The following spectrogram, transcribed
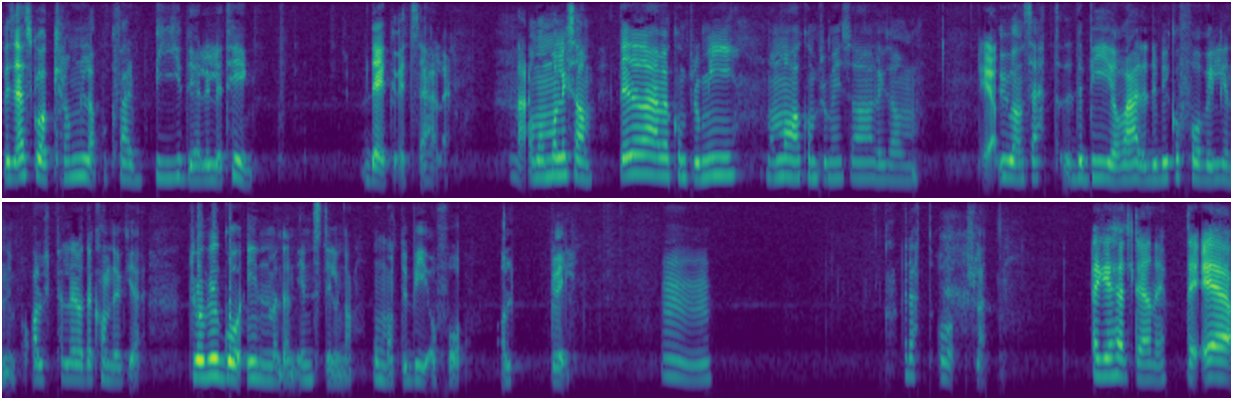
Hvis jeg skulle ha krangla på hver bidige lille ting, det er ikke vits, det heller. Nei. Og man må liksom Det er det der med kompromiss. Man må ha kompromisser, liksom. Ja. Uansett. Det blir å være Du blir ikke å få viljen din på alt heller, og det kan du ikke. Du kan ikke gå inn med den innstillinga om at du blir å få du vil. Mm. Rett og slett. Jeg er helt enig. Det er,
